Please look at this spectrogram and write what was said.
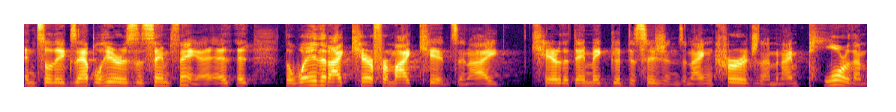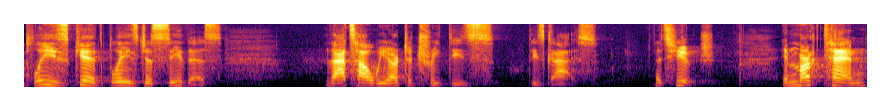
And so the example here is the same thing. It, it, the way that I care for my kids and I care that they make good decisions and I encourage them and I implore them, please, kids, please just see this. That's how we are to treat these, these guys. It's huge. In Mark 10,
